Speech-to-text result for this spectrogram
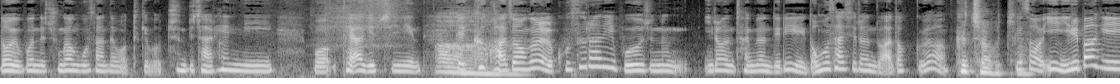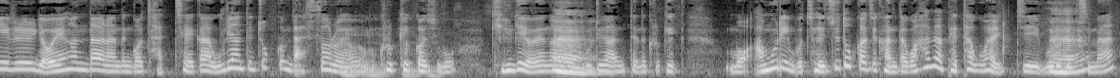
너 이번에 중간고사인데 어떻게 뭐 준비 잘 했니? 뭐 대학 입시인 아. 그러니까 그 과정을 고스란히 보여주는 이런 장면들이 너무 사실은 와닿고요. 그렇죠, 그렇죠. 그래서 이 1박 2일을 여행한다라는 것 자체가 우리한테 조금 낯설어요. 음. 그렇게까지 뭐 길게 여행할 네. 우리한테는 그렇게 뭐 아무리 뭐 제주도까지 간다고 하면 배 타고 갈지 모르겠지만 네.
